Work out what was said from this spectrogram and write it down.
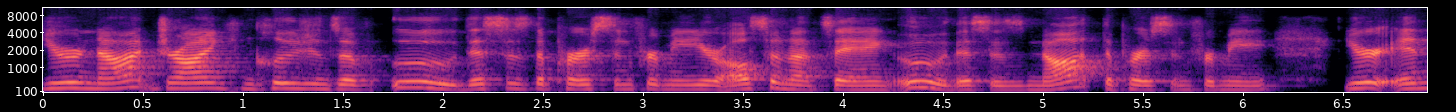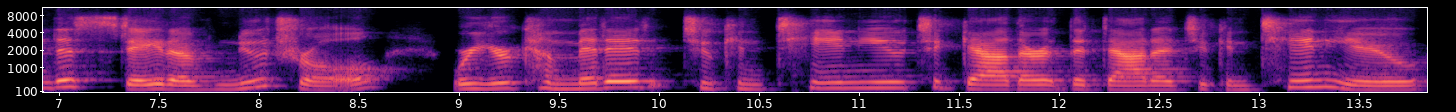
you're not drawing conclusions of, ooh, this is the person for me. You're also not saying, ooh, this is not the person for me. You're in this state of neutral where you're committed to continue to gather the data, to continue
